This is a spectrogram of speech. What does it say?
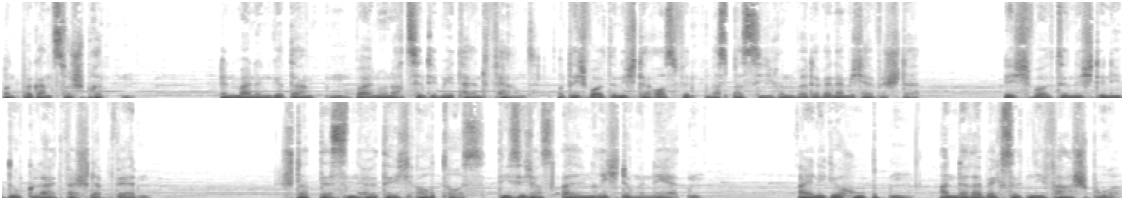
und begann zu sprinten. In meinen Gedanken war er nur noch Zentimeter entfernt und ich wollte nicht herausfinden, was passieren würde, wenn er mich erwischte. Ich wollte nicht in die Dunkelheit verschleppt werden. Stattdessen hörte ich Autos, die sich aus allen Richtungen näherten. Einige hupten, andere wechselten die Fahrspur.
